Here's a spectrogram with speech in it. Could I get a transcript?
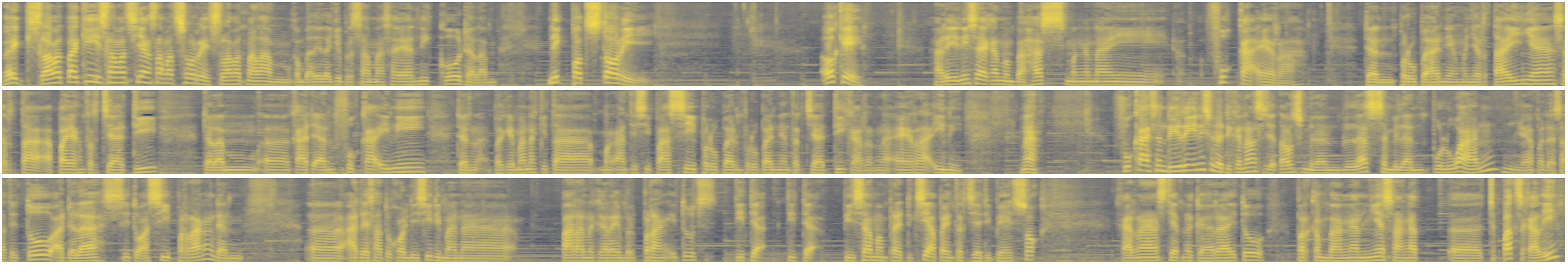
Baik, selamat pagi, selamat siang, selamat sore, selamat malam. Kembali lagi bersama saya Nico dalam Nickpot Story. Oke, hari ini saya akan membahas mengenai Fuka era Dan perubahan yang menyertainya Serta apa yang terjadi dalam uh, keadaan Fuka ini Dan bagaimana kita mengantisipasi perubahan-perubahan yang terjadi karena era ini. Nah, Fuka sendiri ini sudah dikenal sejak tahun 1990-an ya. Pada saat itu adalah situasi perang dan uh, ada satu kondisi di mana para negara yang berperang itu tidak tidak bisa memprediksi apa yang terjadi besok. Karena setiap negara itu perkembangannya sangat uh, cepat sekali.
